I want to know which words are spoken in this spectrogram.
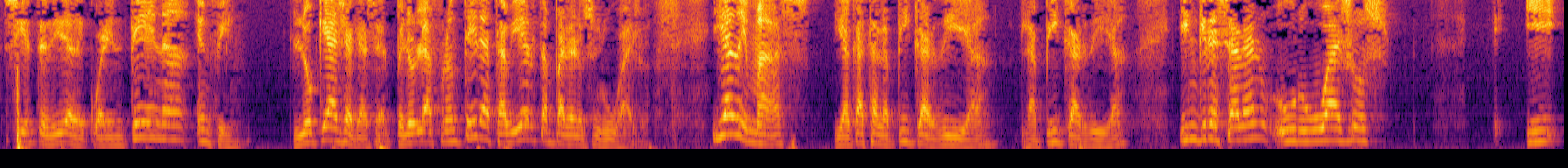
siete días de cuarentena, en fin, lo que haya que hacer. Pero la frontera está abierta para los uruguayos. Y además, y acá está la picardía, la picardía, ingresarán uruguayos y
